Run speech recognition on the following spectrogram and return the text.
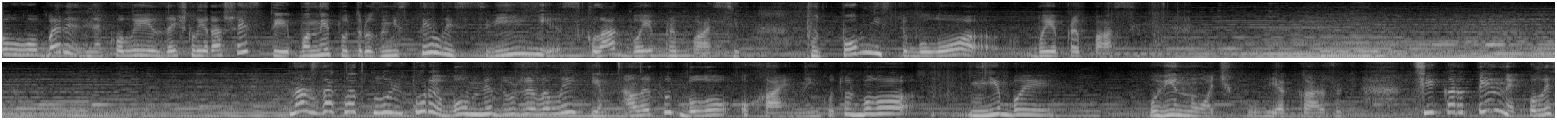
«5 березня, коли зайшли рашисти, вони тут розмістили свій склад боєприпасів. Тут повністю було боєприпаси. Наш заклад культури був не дуже великий, але тут було охайненько. Тут було ніби у віночку, як кажуть. Ці картини колись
